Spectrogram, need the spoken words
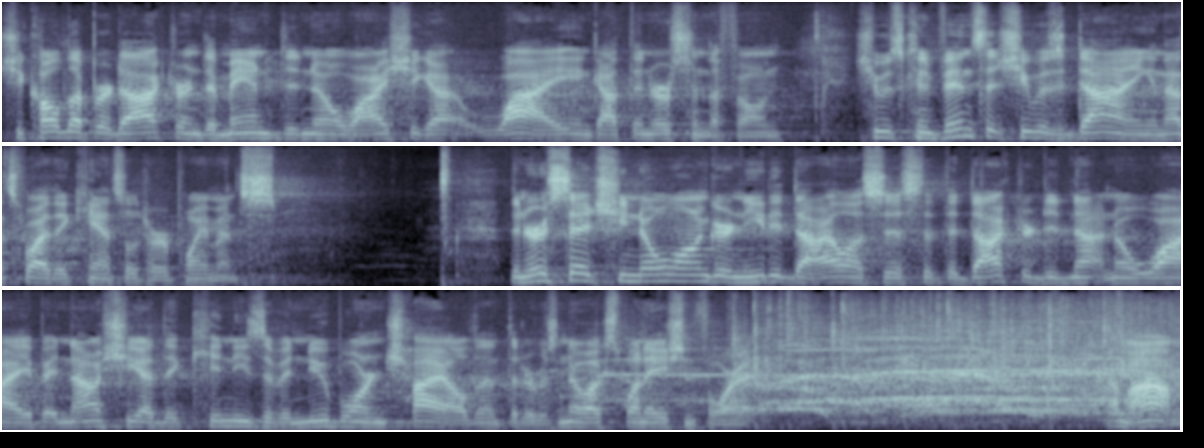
She called up her doctor and demanded to know why she got why and got the nurse on the phone. She was convinced that she was dying and that's why they canceled her appointments. The nurse said she no longer needed dialysis, that the doctor did not know why, but now she had the kidneys of a newborn child and that there was no explanation for it. Come on.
